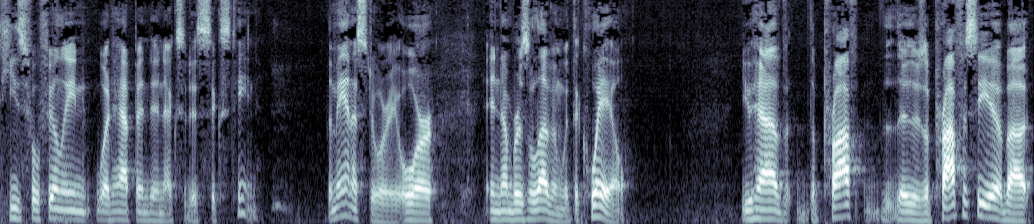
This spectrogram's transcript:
he's fulfilling what happened in Exodus 16, the manna story, or in Numbers 11 with the quail. You have the prof, there's a prophecy about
